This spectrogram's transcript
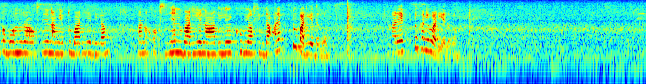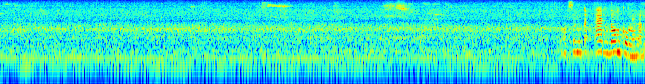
দেখো বন্ধুরা অক্সিজেন আমি একটু বাড়িয়ে দিলাম। কারণ অক্সিজেন বাড়িয়ে না দিলে খুবই অসুবিধা। আর একটু বাড়িয়ে দেব। আর একটুখানি বাড়িয়ে দেবো। অক্সিজেনটা একদম কমে গেল।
